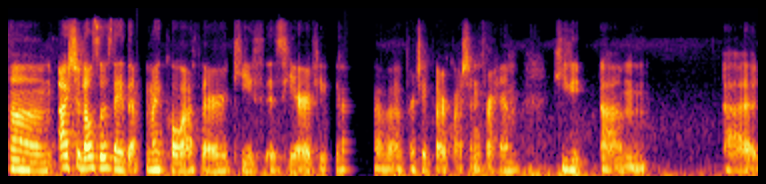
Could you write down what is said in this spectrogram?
um, I should also say that my co-author, Keith, is here if you have a particular question for him. He um, uh,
